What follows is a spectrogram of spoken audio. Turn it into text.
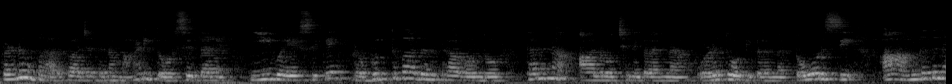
ಪ್ರಣವ್ ಭಾರದ್ವಾಜ್ ಅದನ್ನು ಮಾಡಿ ತೋರಿಸಿದ್ದಾನೆ. ಈ ವಯಸ್ಸಿಗೆ ಪ್ರಬುದ್ಧವಾದಂತಹ ಒಂದು ತನ್ನ ಆಲೋಚನೆಗಳನ್ನು, ಒಳತೋಟಿಗಳನ್ನು ತೋರಿಸಿ ಆ ಅಂಗದನ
